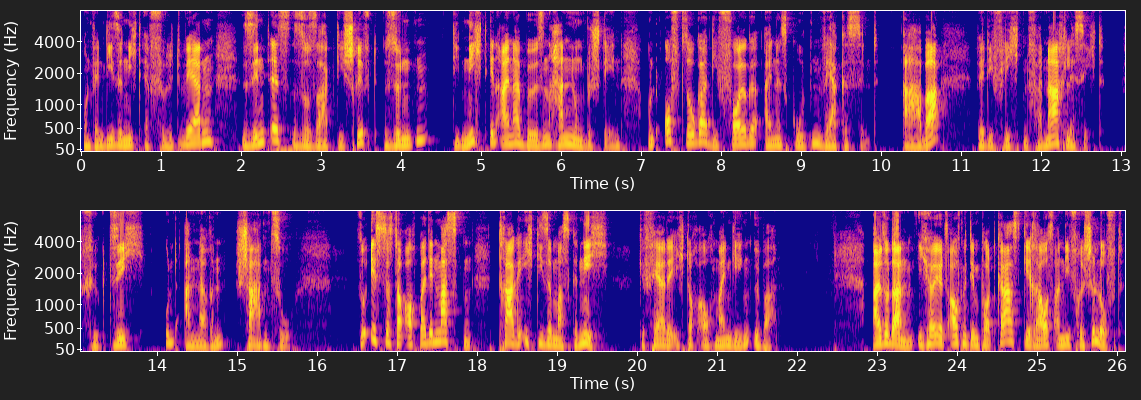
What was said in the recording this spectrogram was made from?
Und wenn diese nicht erfüllt werden, sind es, so sagt die Schrift, Sünden, die nicht in einer bösen Handlung bestehen und oft sogar die Folge eines guten Werkes sind. Aber wer die Pflichten vernachlässigt, fügt sich und anderen Schaden zu. So ist es doch auch bei den Masken. Trage ich diese Maske nicht, gefährde ich doch auch mein Gegenüber. Also dann, ich höre jetzt auf mit dem Podcast, gehe raus an die frische Luft.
